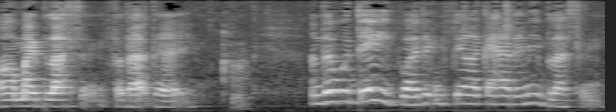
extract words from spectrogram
all my blessings for that day. And there were days where I didn't feel like I had any blessing.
